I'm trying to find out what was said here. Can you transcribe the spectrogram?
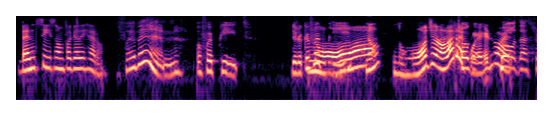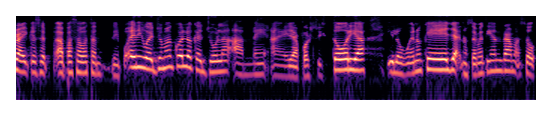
Ben Season fue que dijeron. ¿Fue Ben o fue Pete? Yo creo que fue Pete, No, ¿no? no, yo no la Ok, recuerdo. well, that's right, que se ha pasado bastante tiempo. Anyway, yo me acuerdo que yo la amé a ella por su historia y lo bueno que ella no se metía en drama. So,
